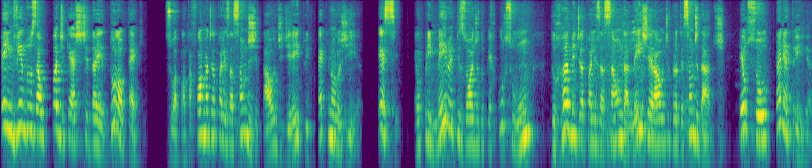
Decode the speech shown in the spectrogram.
Bem-vindos ao podcast da EduLautec, sua plataforma de atualização digital de Direito e Tecnologia. Esse é o primeiro episódio do percurso 1 do Hub de Atualização da Lei Geral de Proteção de Dados. Eu sou Tânia Trilha.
